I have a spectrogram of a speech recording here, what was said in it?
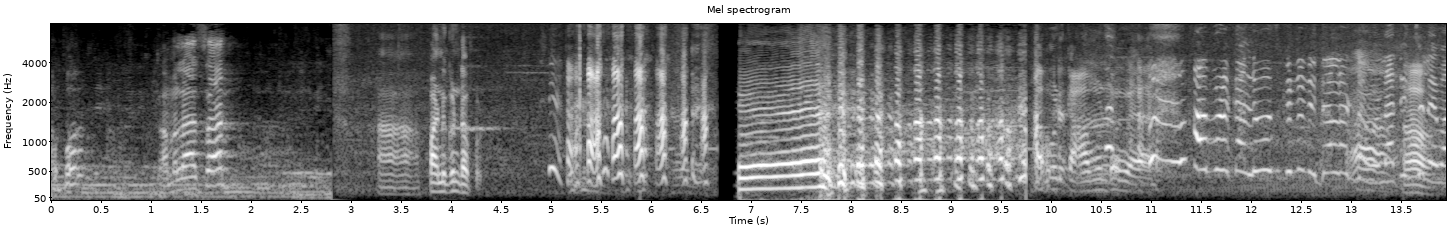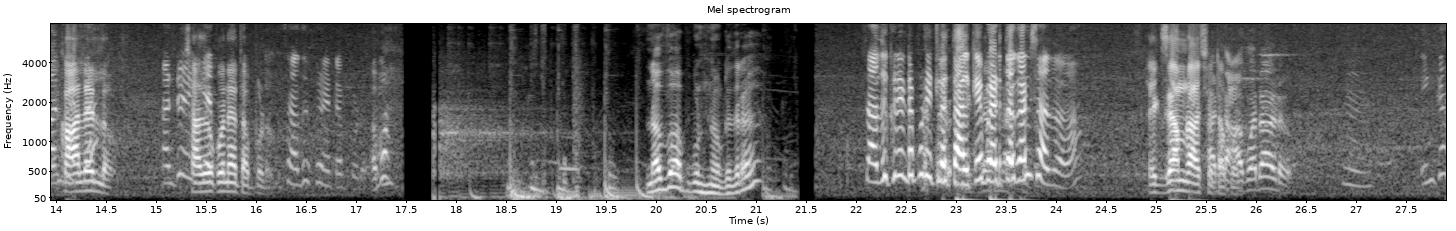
అబ్బో కమల్ పండుకుంటప్పుడు. అప్పుడు కాముంటాం కదా. అప్పుడు కళ్ళు మూసుకుంటే నిద్రలో ఉంటావు. నటించలేవు అంతే. కాలేజ్లో. అంటే చదువుకునేటప్పుడు. చదువుకునేటప్పుడు. నవ్వు ఆపుకుంటున్నావు కదరా? చదువుకునేటప్పుడు ఇట్లా తలకే పెడతావు కానీ చదవవా? ఎగ్జామ్ రాసేటప్పుడు. ఇంకా?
